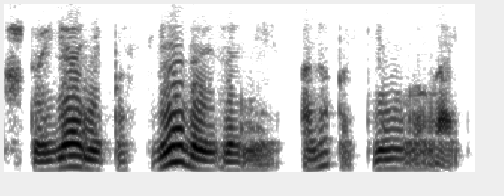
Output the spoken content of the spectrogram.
что я не последую за ней, она покинула лагерь.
